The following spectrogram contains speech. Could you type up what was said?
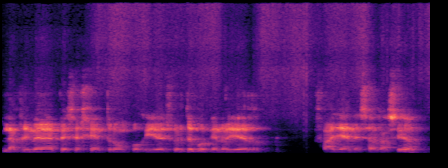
la primera de PSG entró un poquillo de suerte porque Neuer falla en esa ocasión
